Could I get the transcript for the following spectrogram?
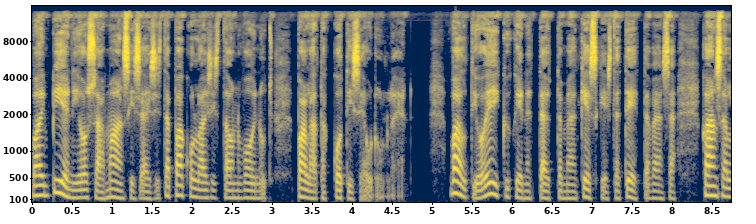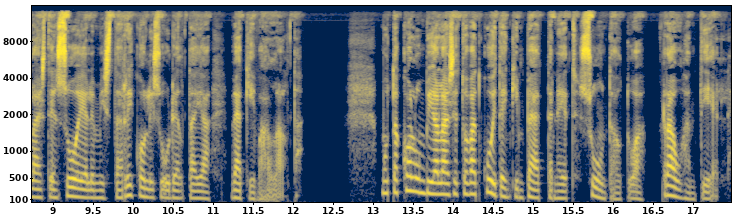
Vain pieni osa maan sisäisistä pakolaisista on voinut palata kotiseudulleen. Valtio ei kykene täyttämään keskeistä tehtävänsä kansalaisten suojelemista rikollisuudelta ja väkivallalta. mutta kolumbialaiset ovat kuitenkin päättäneet suuntautua rauhan tielle.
